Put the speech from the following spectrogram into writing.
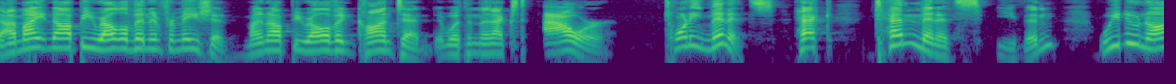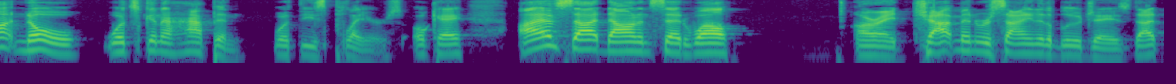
That might not be relevant information, might not be relevant content within the next hour, 20 minutes, heck, 10 minutes even. We do not know what's going to happen with these players, okay? I have sat down and said, well, all right, Chapman resigning to the Blue Jays. That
